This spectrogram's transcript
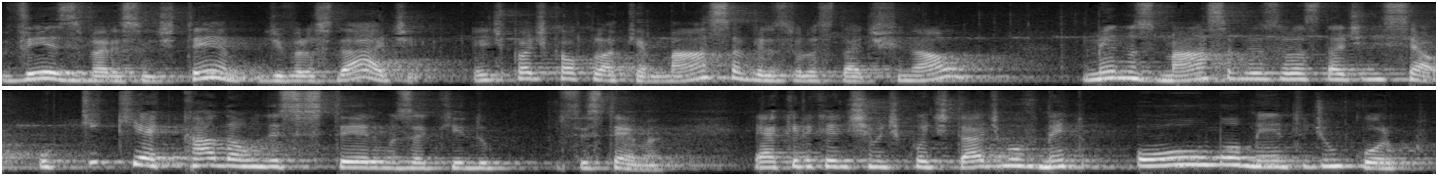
vezes variação de tempo, de velocidade, a gente pode calcular que é massa vezes velocidade final menos massa vezes velocidade inicial. O que, que é cada um desses termos aqui do sistema? É aquele que a gente chama de quantidade de movimento ou momento de um corpo.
